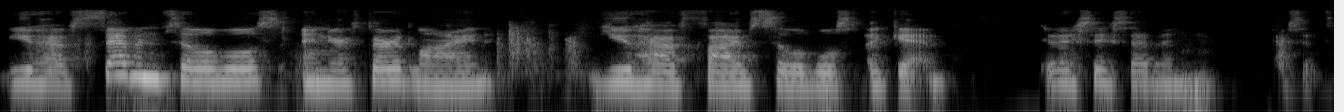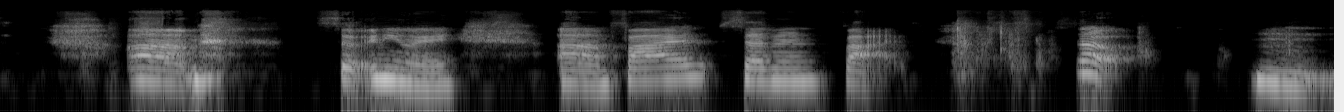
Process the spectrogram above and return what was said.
you have seven syllables. And your third line, you have five syllables again. Did I say seven? I said seven. Um, so anyway, um, five, seven, five. So, hmm.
